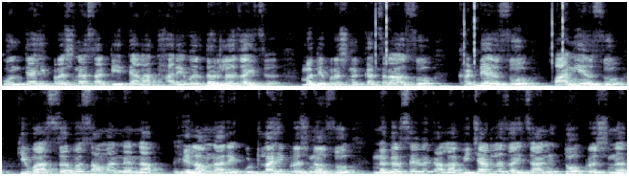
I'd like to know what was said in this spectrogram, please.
कोणत्याही प्रश्नासाठी त्याला धारेवर धरलं जायचं. मग ते प्रश्न कचरा असो खड्डे असो पाणी असो किंवा सर्वसामान्यांना हेलावणारे कुठलाही प्रश्न असो नगरसेवकाला विचारलं जायचं आणि तो प्रश्न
